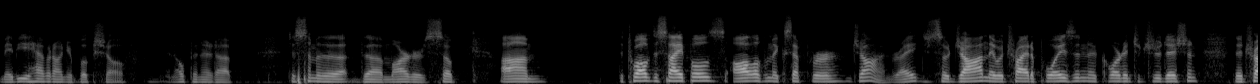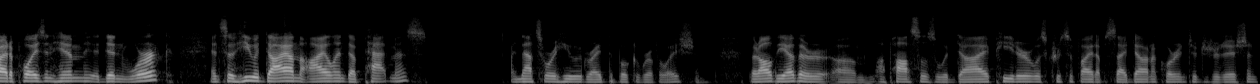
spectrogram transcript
Maybe you have it on your bookshelf and open it up. Just some of the, the martyrs. So, um, the 12 disciples, all of them except for John, right? So, John, they would try to poison according to tradition. They'd try to poison him, it didn't work. And so he would die on the island of Patmos, and that's where he would write the book of Revelation. But all the other um, apostles would die. Peter was crucified upside down according to tradition,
